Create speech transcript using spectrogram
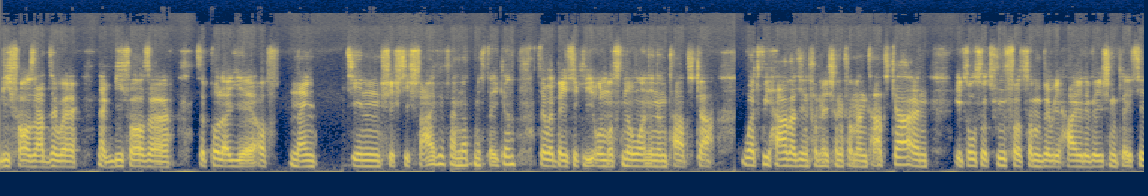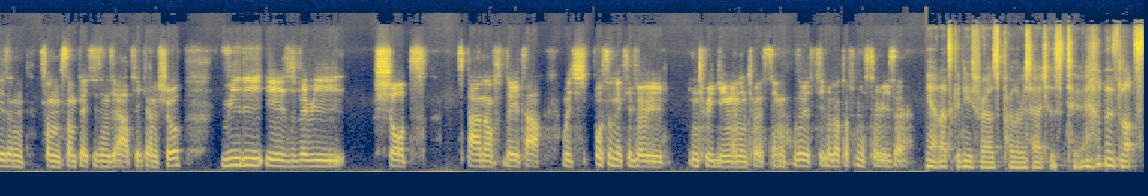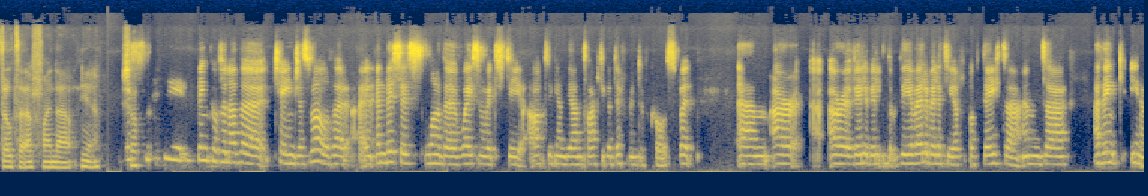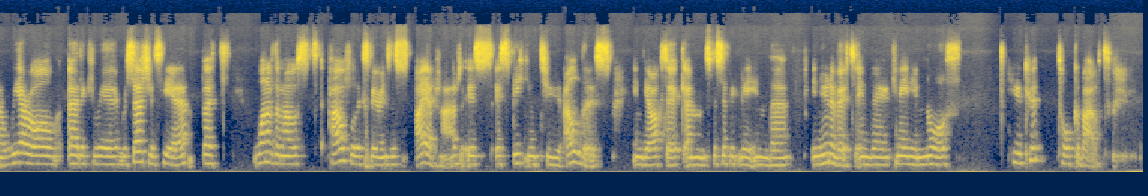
before that they were like before the uh, the polar year of 1955 if i'm not mistaken. There were basically almost no one in antarctica. What we have as information from antarctica and it's also true for some very high elevation places and from some places in the arctic i'm sure really is very short span of data which also makes it very intriguing and interesting. There is still a lot of mysteries there. Yeah, that's good news for us polar researchers too. There's lots still to find out. Yeah. Sure. This made me think of another change as well. That and this is one of the ways in which the Arctic and the Antarctic are different, of course. But um, our our availability, the availability of, of data, and uh, I think you know we are all early career researchers here, but one of the most powerful experiences I have had is, is speaking to elders in the Arctic and specifically in the in Nunavut in the Canadian North who could talk about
